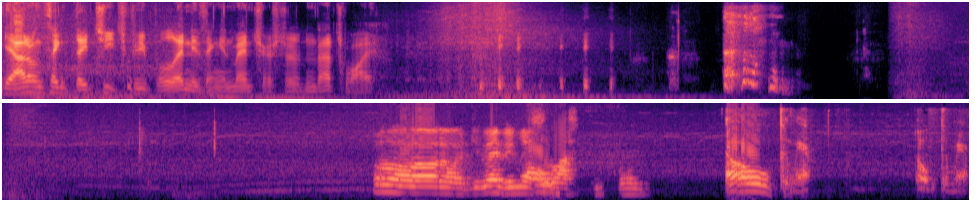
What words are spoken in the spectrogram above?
Yeah, I don't think they teach people anything in Manchester, and that's why. oh, you made me miss the Oh. last one. Oh, come here. Oh, come here.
